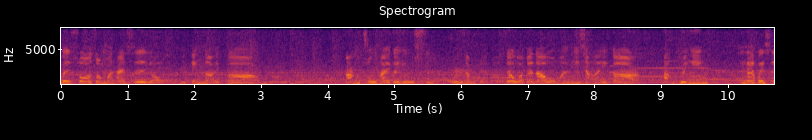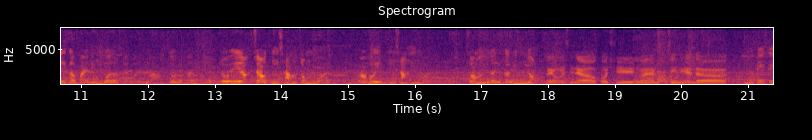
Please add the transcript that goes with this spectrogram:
会说中文还是有一定的一个帮助，还有一个优势，我是这么觉得。所以我觉得我们理想的一个 upbringing 应该会是一个百灵国的 family 啊，所以我们就要就要提倡中文，然后也提倡英文双语的一个运用。所以我们现在要过去我们今天的目的地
